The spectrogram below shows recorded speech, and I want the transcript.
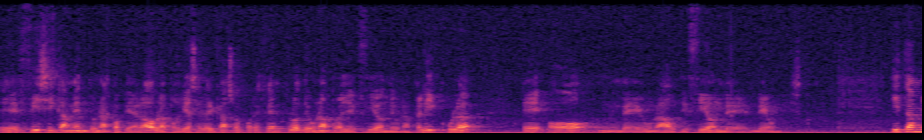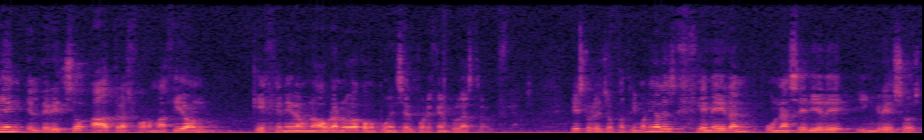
eh, físicamente una copia de la obra. Podría ser el caso, por ejemplo, de una proyección de una película eh, o de una audición de, de un disco. Y también el derecho a transformación que genera una obra nueva, como pueden ser, por ejemplo, las traducciones. Estos derechos patrimoniales generan una serie de ingresos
